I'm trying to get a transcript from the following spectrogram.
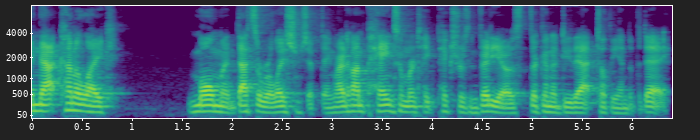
And that kind of like moment, that's a relationship thing, right? If I'm paying someone to take pictures and videos, they're going to do that till the end of the day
